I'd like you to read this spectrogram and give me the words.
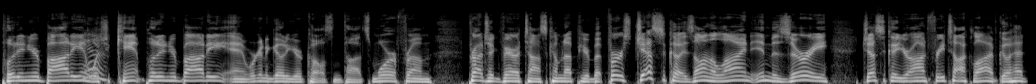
put in your body and Yeah. what you can't put in your body. And we're going to go to your calls and thoughts. More from Project Veritas coming up here. But first, Jessica is on the line in Missouri. Jessica, you're on Free Talk Live. Go ahead.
